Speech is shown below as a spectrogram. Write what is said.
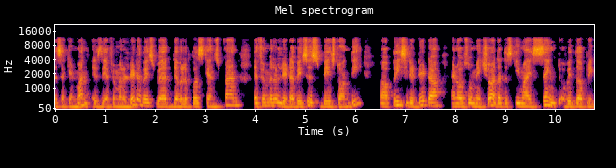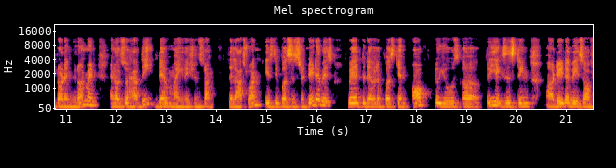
The second one is the ephemeral database where developers can span ephemeral databases based on the uh, preceded data and also make sure that the schema is synced with the pre-prod environment and also have the dev migrations run. The last one is the persistent database where the developers can opt to use a pre-existing uh, database of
